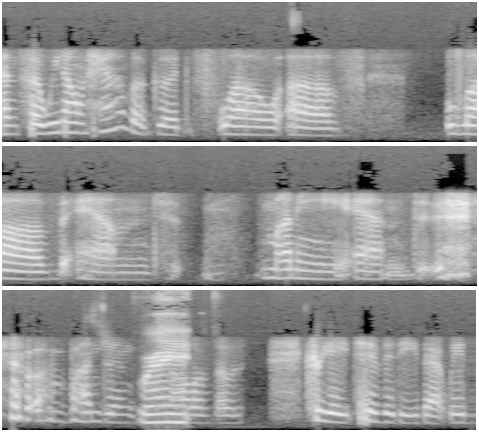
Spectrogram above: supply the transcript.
And so we don't have a good flow of love and money and abundance right. and all of those creativity that we'd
